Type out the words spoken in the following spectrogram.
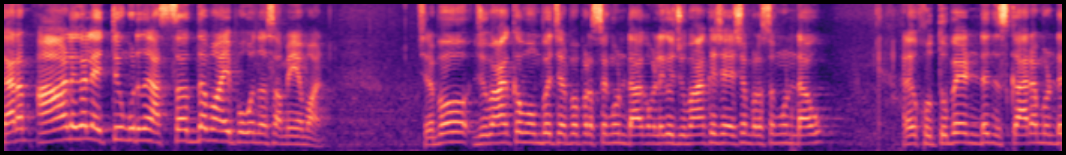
കാരണം ആളുകൾ ഏറ്റവും കൂടുതൽ അശ്രദ്ധമായി പോകുന്ന സമയമാണ്. ചിലപ്പോൾ ജുമാക്ക് മുമ്പ് ചിലപ്പോൾ പ്രസംഗം ഉണ്ടാകും അല്ലെങ്കിൽ ജുമാക്ക് ശേഷം പ്രസംഗം ഉണ്ടാവും. അല്ലെങ്കിൽ ഹുത്തുബയുണ്ട് നിസ്കാരമുണ്ട്.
